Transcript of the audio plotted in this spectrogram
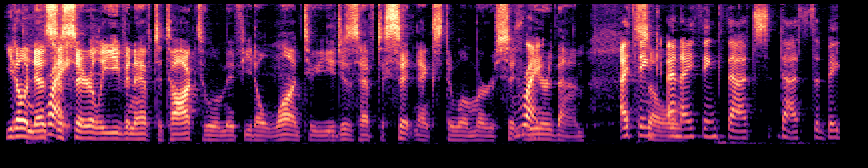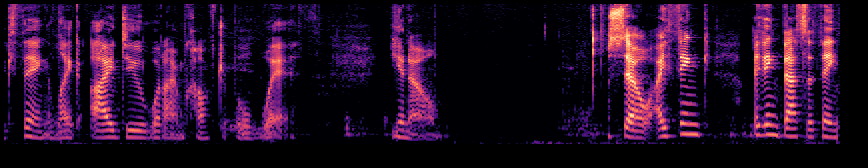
you don't necessarily even have to talk to them if you don't want to. You just have to sit next to them or sit Right. near them. I think So- and I think that's that's the big thing. Like I do what I'm comfortable with. You know. So, I think I think that's the thing.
